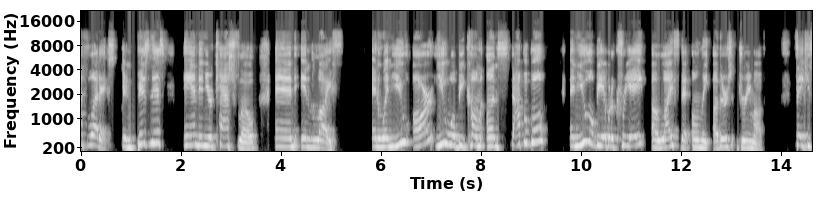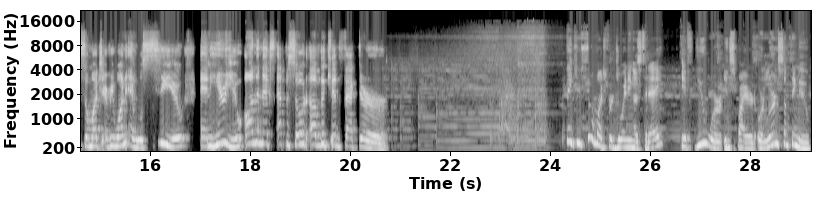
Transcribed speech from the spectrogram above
athletics, in business, and in your cash flow and in life. And when you are, you will become unstoppable and you will be able to create a life that only others dream of. Thank you so much, everyone, and we'll see you and hear you on the next episode of The Kid Factor. Thank you so much for joining us today. If you were inspired or learned something new,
